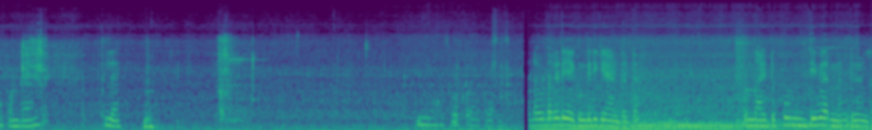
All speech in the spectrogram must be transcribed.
അപ്പം അല്ലേ അവിടെ ഇവിടെ റെഡി ആയിക്കൊണ്ടിരിക്കുകയാണ് കേട്ടോ. നന്നായിട്ട് പൊന്തി വരണുണ്ട് കണ്ട.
